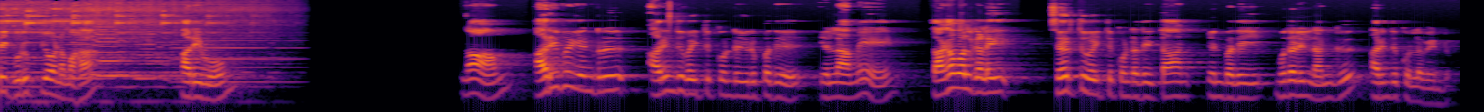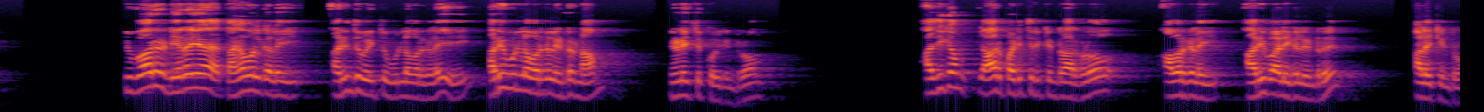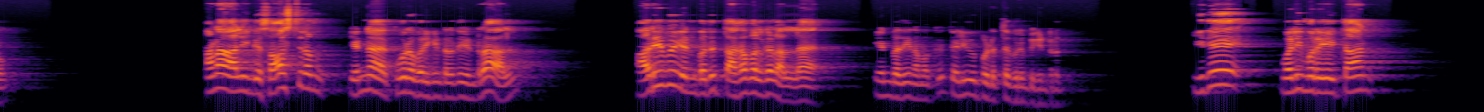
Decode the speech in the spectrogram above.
ஸ்ரீ குருப்பியோ நமக அறிவோம். நாம் அறிவு என்று அறிந்து வைத்துக்கொண்டு இருப்பது எல்லாமே தகவல்களை சேர்த்து வைத்து கொண்டதைத்தான் என்பதை முதலில் நன்கு அறிந்து கொள்ள வேண்டும். இவ்வாறு நிறைய தகவல்களை அறிந்து வைத்து உள்ளவர்களை அறிவுள்ளவர்கள் என்று நாம் நினைத்து கொள்கின்றோம். அதிகம் யார் படித்திருக்கின்றார்களோ அவர்களை அறிவாளிகள் என்று அழைக்கின்றோம். ஆனால் இங்கு சாஸ்திரம் என்ன கூற வருகின்றது என்றால் அறிவு என்பது தகவல்கள் அல்ல என்பதை நமக்கு தெளிவுபடுத்த விரும்புகின்றது. இதே வழிமுறையைத்தான்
